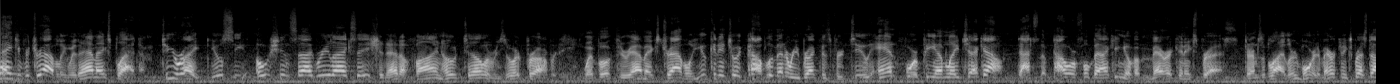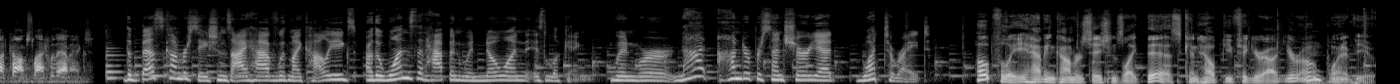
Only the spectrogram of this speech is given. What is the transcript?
Thank you for traveling with Amex Platinum. To your right, you'll see oceanside relaxation at a fine hotel and resort property. When booked through Amex Travel, you can enjoy complimentary breakfast for 2 and 4 p.m. late checkout. That's the powerful backing of American Express. Terms apply. Learn more at americanexpress.com slash with Amex. The best conversations I have with my colleagues are the ones that happen when no one is looking, when we're not 100% sure yet what to write. Hopefully, having conversations like this can help you figure out your own point of view.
